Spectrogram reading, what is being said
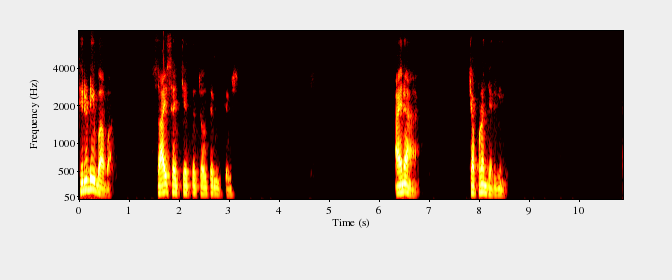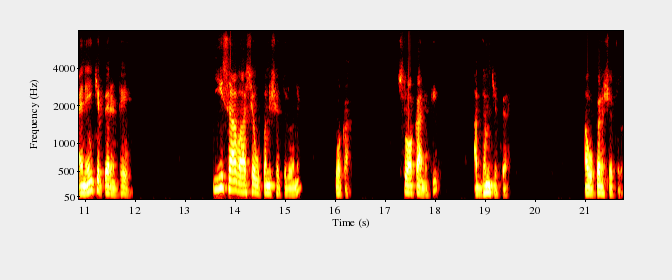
తిరుడి బాబా. సాయి సత్యత చదివితే మీకు తెలుసు ఆయన చెప్పడం జరిగింది. ఆయన ఏం చెప్పారంటే ఈశావాస్య ఉపనిషత్తులోని ఒక శ్లోకానికి అర్థం చెప్పారు. ఆ ఉపనిషత్తులో.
